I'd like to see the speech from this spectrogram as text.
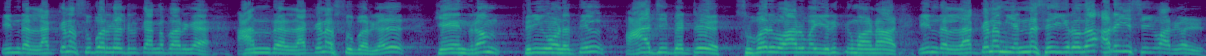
இந்த லக்ன சுபர்கள் இருக்காங்க பாருங்க. அந்த லக்ன சுபர்கள் கேந்திரம் திரிகோணத்தில் ஆட்சி பெற்று சுபர் வார்மை இருக்குமானால் இந்த லக்னம் என்ன செய்கிறதோ அதையும் செய்வார்கள்.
